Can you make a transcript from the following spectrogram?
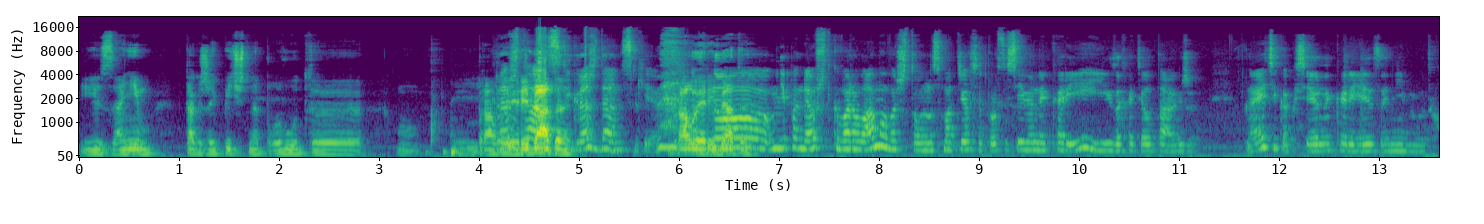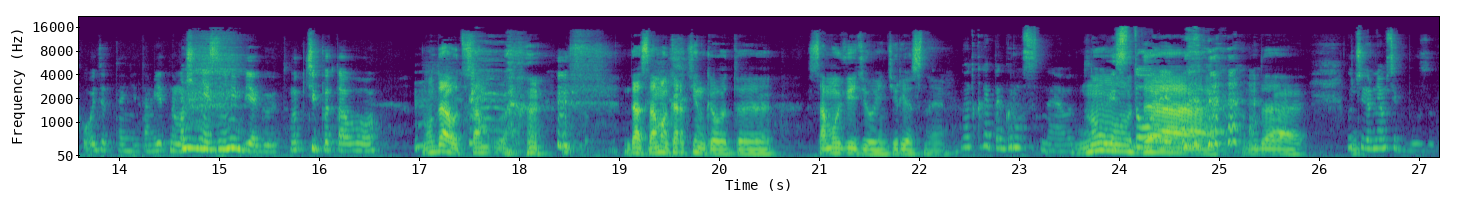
и за ним также эпично плывут э, бравые ребята. Гражданские, Бравые ребята. Но мне понравилась шутка Варламова, что он насмотрелся просто Северной Кореи и захотел так же. Знаете, как в Северной Корее за ними вот ходят, они там едут на машине, а за ними бегают. Вот типа того. Ну да, вот сам... Да, сама картинка, вот э, само видео интересное. Ну это какая-то грустная вот ну, история. да, да. Лучше вернемся к Бузову.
